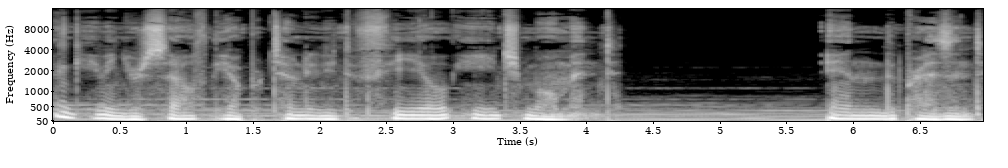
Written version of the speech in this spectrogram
and giving yourself the opportunity to feel each moment in the present.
